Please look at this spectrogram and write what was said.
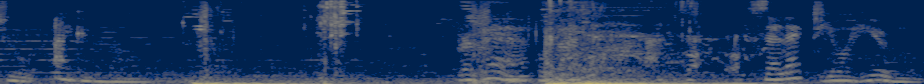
to Eichenwalde. Prepare for battle. Select your hero.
